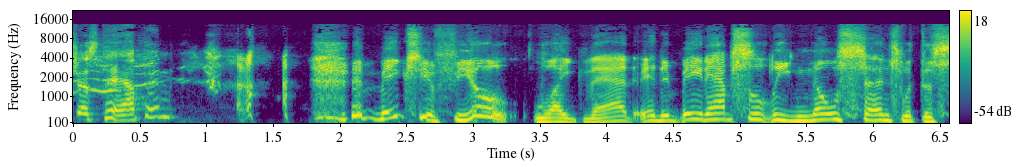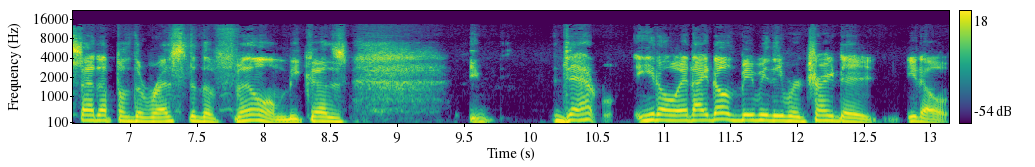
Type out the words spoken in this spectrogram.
just happened? it makes you feel like that and it made absolutely no sense with the setup of the rest of the film because that you know and i know maybe they were trying to you know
